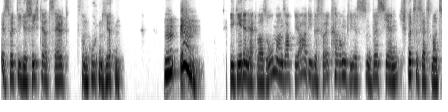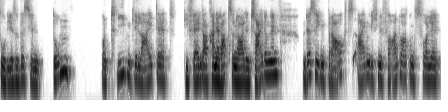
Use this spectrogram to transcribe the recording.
es wird die Geschichte erzählt vom guten Hirten. Die geht in etwa so, man sagt, ja, die Bevölkerung, die ist ein bisschen, ich spitze es jetzt mal zu, die ist ein bisschen dumm, von Trieben geleitet, die fällen gar keine rationalen Entscheidungen. Und deswegen braucht es eigentlich eine verantwortungsvolle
